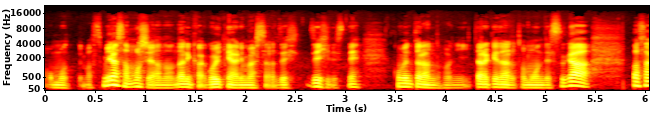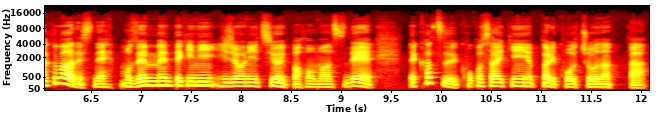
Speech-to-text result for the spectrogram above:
思ってます。皆さんもしあの何かご意見ありましたらぜひぜひですねコメント欄の方にいただけたらと思うんですが、まあ、昨晩はですねもう全面的に非常に強いパフォーマンスででかつここ最近やっぱり好調だった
